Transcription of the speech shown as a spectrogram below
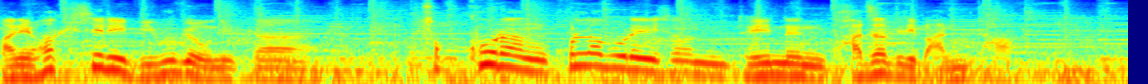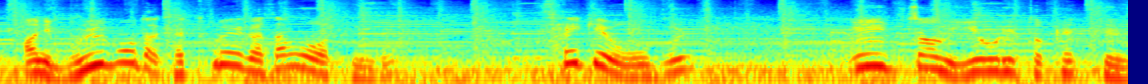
아니 확실히 미국에 오니까 초코랑 콜라보레이션 돼 있는 과자들이 많다. 아니 물보다 게토레이가 싼 거 같은데? 3개 5불? 1.25리터 페트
